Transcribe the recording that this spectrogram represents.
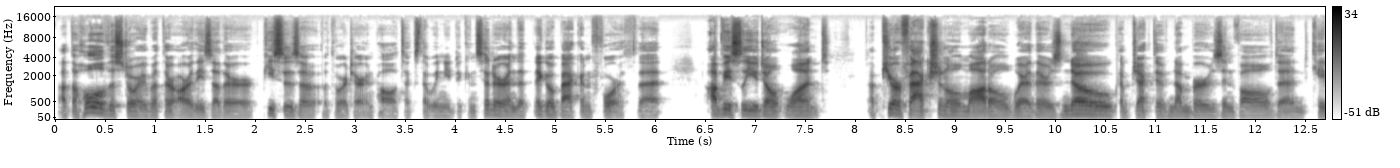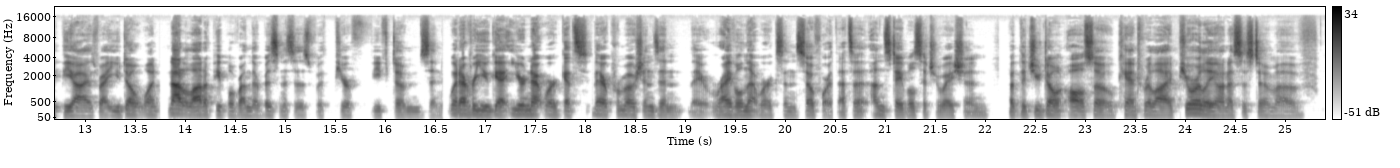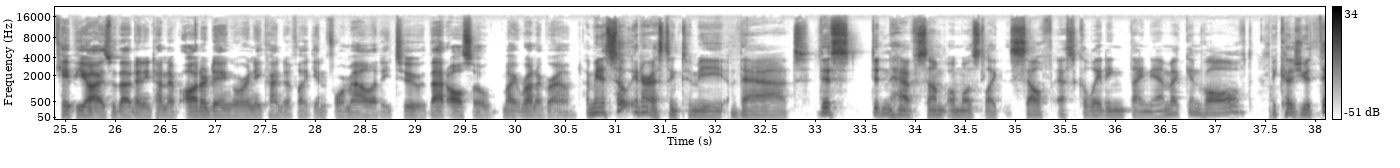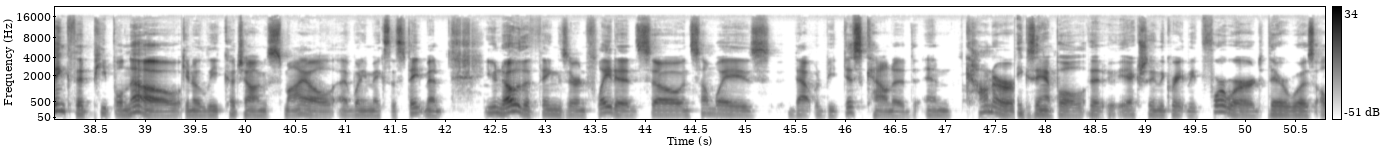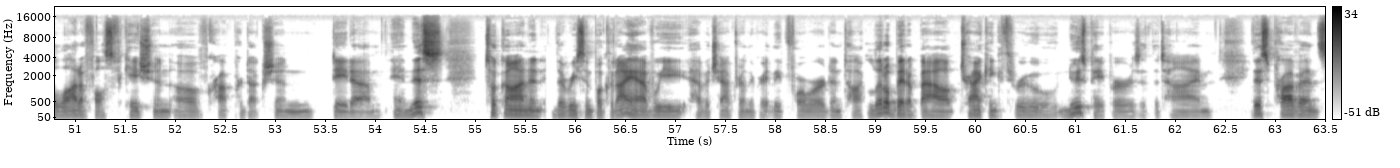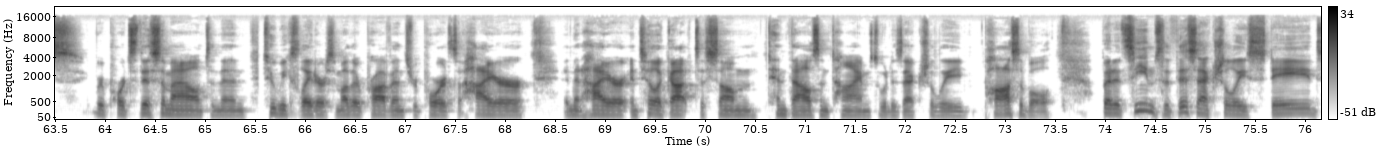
not the whole of the story, but there are these other pieces of authoritarian politics that we need to consider and that they go back and forth. That obviously you don't want a pure factional model where there's no objective numbers involved and KPIs, right? You don't want, not a lot of people run their businesses with pure fiefdoms and whatever you get, your network gets their promotions and their rival networks and so forth. That's an unstable situation, but that you don't also can't rely purely on a system of KPIs without any kind of auditing or any kind of like informality too. That also might run aground. I mean, it's so interesting to me that this didn't have some almost like self-escalating dynamic involved because you think that people know you know li keqiang's smile uh, when he makes the statement you know that things are inflated so in some ways that would be discounted. And counter example that actually in the Great Leap Forward, there was a lot of falsification of crop production data. And this took on in the recent book that I have. We have a chapter on the Great Leap Forward and talk a little bit about tracking through newspapers at the time. This province reports this amount, and then two weeks later, some other province reports higher, and then higher until it got to some 10,000 times what is actually possible. But it seems that this actually stayed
